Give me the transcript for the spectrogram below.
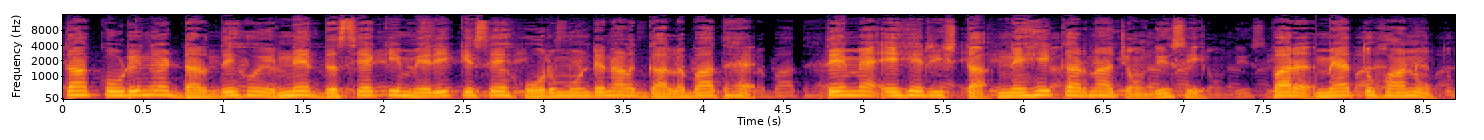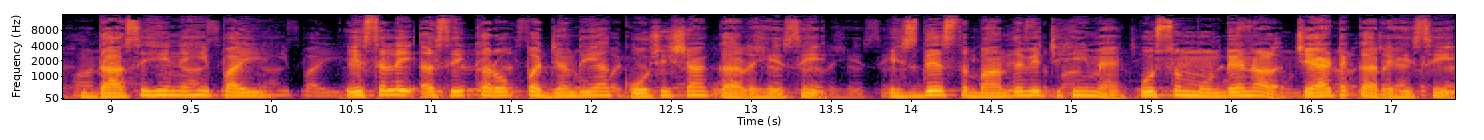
ਤਾਂ ਕੁੜੀ ਨੇ ਡਰਦੇ ਹੋਏ ਨੇ ਦੱਸਿਆ ਕਿ ਮੇਰੀ ਕਿਸੇ ਹੋਰ ਮੁੰਡੇ ਨਾਲ ਗੱਲਬਾਤ ਹੈ ਤੇ ਮੈਂ ਇਹ ਰਿਸ਼ਤਾ ਨਹੀਂ ਕਰਨਾ ਚਾਹੁੰਦੀ ਸੀ, ਪਰ ਮੈਂ ਤੁਹਾਨੂੰ ਦੱਸ ਹੀ ਨਹੀਂ ਪਾਈ। ਇਸ ਲਈ ਅਸੀਂ ਘਰੋਂ ਭੱਜਣ ਦੀਆਂ ਕੋਸ਼ਿਸ਼ਾਂ ਕਰ ਰਹੇ ਸੀ। ਇਸ ਦੇ ਸਬੰਧ ਵਿੱਚ ਹੀ ਮੈਂ ਉਸ ਮੁੰਡੇ ਨਾਲ ਚੈਟ ਕਰ ਰਹੀ ਸੀ।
